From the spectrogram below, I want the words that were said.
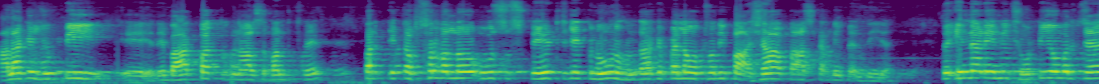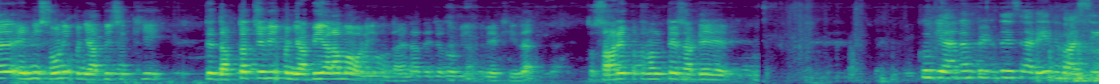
ਹਾਲਾਂਕਿ ਯੂਪੀ ਦੇ ਬਾਗਪਤ ਨਾਲ ਸੰਬੰਧਿਤ ਨੇ, ਪਰ ਇੱਕ ਅਫਸਰ ਵੱਲੋਂ ਉਸ ਸਟੇਟ 'ਚ ਜੇ ਕਾਨੂੰਨ ਹੁੰਦਾ ਕਿ ਪਹਿਲਾਂ ਉੱਥੋਂ ਦੀ ਭਾਸ਼ਾ ਪਾਸ ਕਰਨੀ ਪੈਂਦੀ ਹੈ। ਤੇ ਇਹਨਾਂ ਨੇ ਇੰਨੀ ਛੋਟੀ ਉਮਰ 'ਚ, ਇੰਨੀ ਸੋਹਣੀ ਪੰਜਾਬੀ ਸਿੱਖੀ ਤੇ ਦਫ਼ਤਰ 'ਚ ਵੀ ਪੰਜਾਬੀ ਵਾਲਾ ਮਾਹੌਲ ਹੀ ਹੁੰਦਾ ਇਹਨਾਂ ਦੇ ਜਦੋਂ ਵੀ ਵੇਖੀਦਾ। ਤਾਂ ਸਾਰੇ ਪਤਵੰਤੇ ਸਾਡੇ ਕੁਗਿਆਨਾ ਪਿੰਡ ਦੇ ਸਾਰੇ ਨਿਵਾਸੀ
